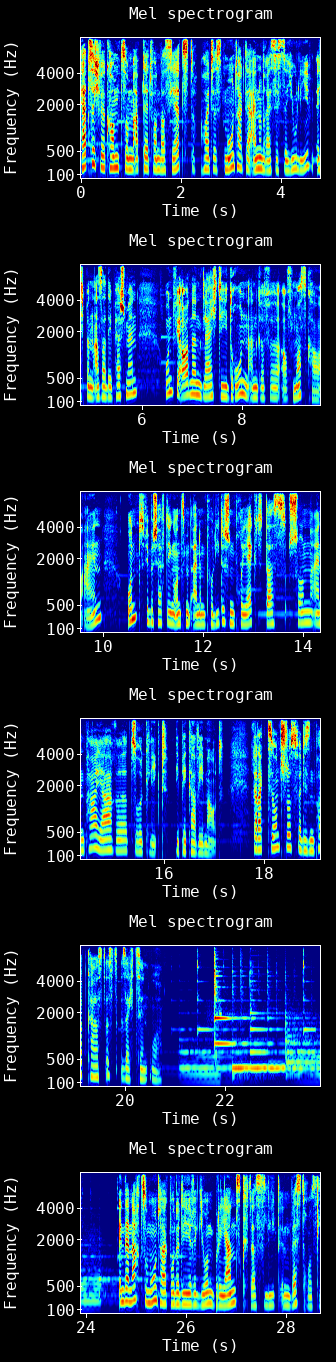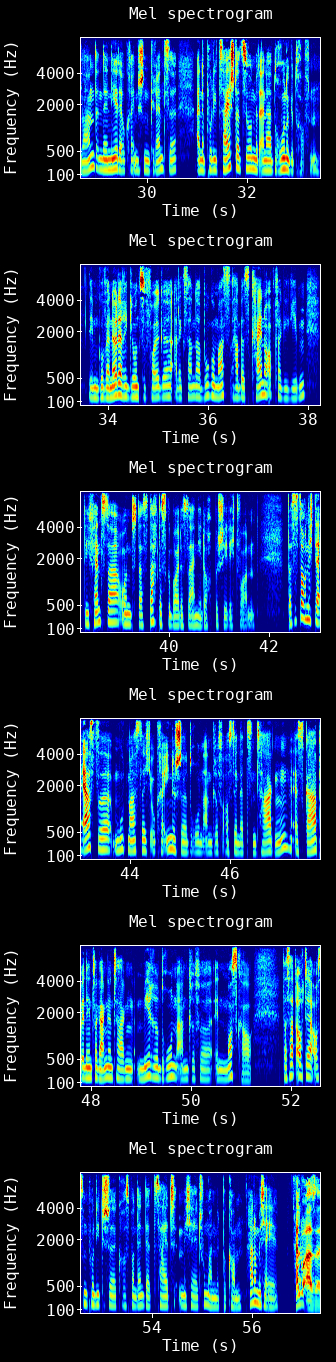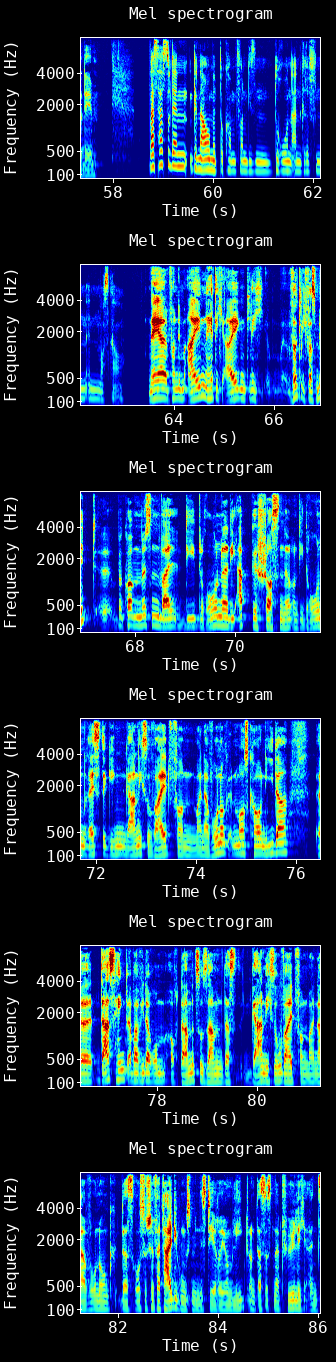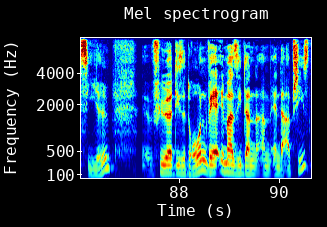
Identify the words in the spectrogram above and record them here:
Herzlich willkommen zum Update von Was jetzt? Heute ist Montag, der 31. Juli. Ich bin Azadeh Peschman und wir ordnen gleich die Drohnenangriffe auf Moskau ein. Und wir beschäftigen uns mit einem politischen Projekt, das schon ein paar Jahre zurückliegt, die Pkw-Maut. Redaktionsschluss für diesen Podcast ist 16 Uhr. In der Nacht zu Montag wurde die Region Bryansk, das liegt in Westrussland, in der Nähe der ukrainischen Grenze, eine Polizeistation mit einer Drohne getroffen. Dem Gouverneur der Region zufolge, Alexander Bogomas, habe es keine Opfer gegeben. Die Fenster und das Dach des Gebäudes seien jedoch beschädigt worden. Das ist auch nicht der erste mutmaßlich ukrainische Drohnenangriff aus den letzten Tagen. Es gab in den vergangenen Tagen mehrere Drohnenangriffe in Moskau. Das hat auch der außenpolitische Korrespondent der Zeit, Michael Thumann, mitbekommen. Hallo Michael. Hallo Azadeh. Was hast du denn genau mitbekommen von diesen Drohnenangriffen in Moskau? Naja, von dem einen hätte ich eigentlich wirklich was mitbekommen müssen, weil die Drohne, die abgeschossene und die Drohnenreste gingen gar nicht so weit von meiner Wohnung in Moskau nieder. Äh, das hängt aber wiederum auch damit zusammen, dass gar nicht so weit von meiner Wohnung das russische Verteidigungsministerium liegt. Und das ist natürlich ein Ziel äh, für diese Drohnen, wer immer sie dann am Ende abschießt.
